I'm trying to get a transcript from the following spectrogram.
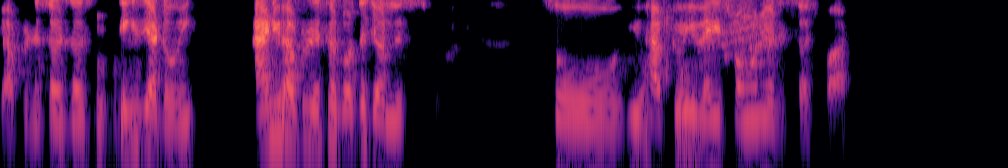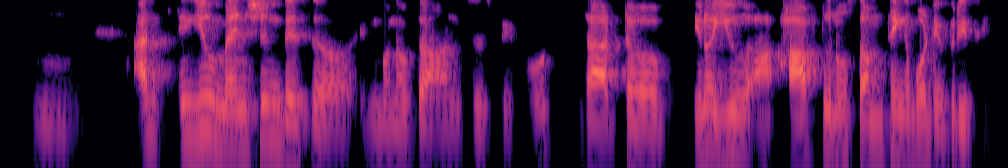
You have to research the Mhm. things they are doing, and you have to research what the journalist is doing. So you have to be very strong on your research part. Hmm. And you mentioned this uh, in one of the answers before that uh, you know you have to know something about everything.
